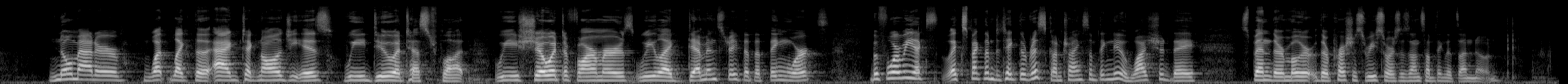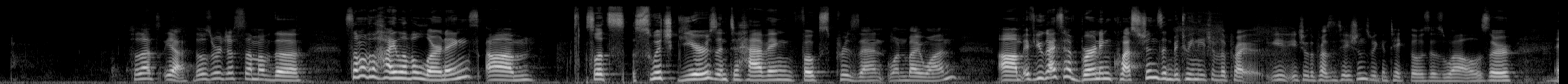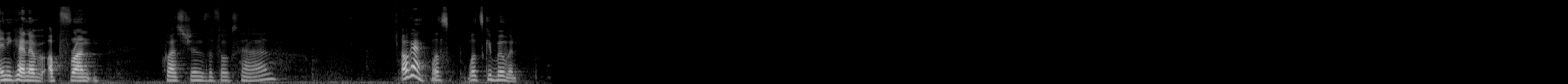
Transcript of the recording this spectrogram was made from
no matter what like the ag technology is, we do a test plot. We show it to farmers. We like demonstrate that the thing works before we ex expect them to take the risk on trying something new. Why should they? Spend their, their precious resources on something that's unknown. So that's, yeah, those were just some of the, some of the high level learnings. Um, so let's switch gears into having folks present one by one. Um, if you guys have burning questions in between each of the each of the presentations, we can take those as well. Is there any kind of upfront questions the folks have? Okay, let's let's keep moving.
